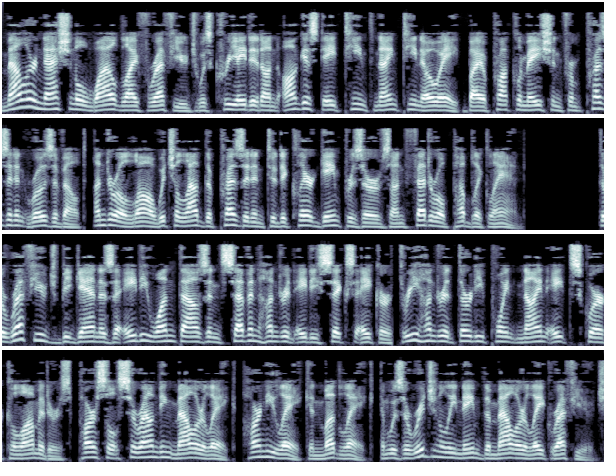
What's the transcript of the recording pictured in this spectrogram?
Malheur National Wildlife Refuge was created on August 18, 1908 by a proclamation from President Roosevelt, under a law which allowed the president to declare game preserves on federal public land. The refuge began as a 81,786-acre (330.98 square kilometers) parcel surrounding Malheur Lake, Harney Lake and Mud Lake, and was originally named the Malheur Lake Refuge.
